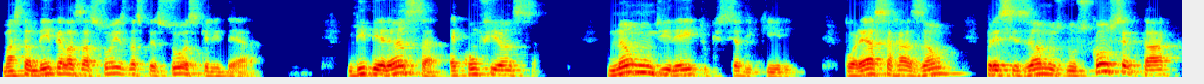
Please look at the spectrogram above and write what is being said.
mas também pelas ações das pessoas que lidera. Liderança é confiança, não um direito que se adquire. Por essa razão, precisamos nos consertar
